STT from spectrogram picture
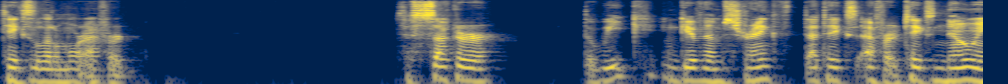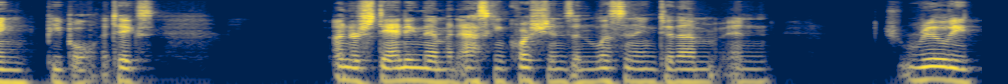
takes a little more effort. To succor the weak and give them strength, that takes effort. It takes knowing people. It takes understanding them and asking questions and listening to them and really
